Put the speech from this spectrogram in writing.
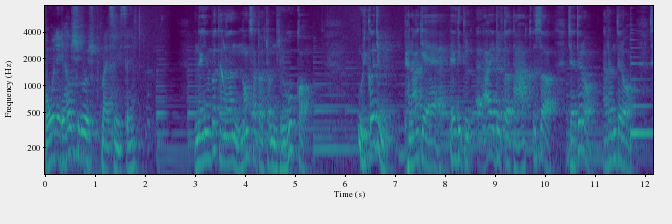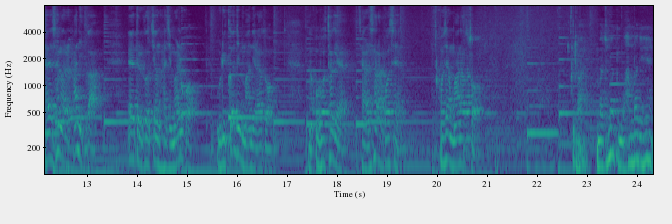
어머니에게 하시고 싶은 말씀 있어요? 내년부터는 농사도 좀 즐겁고 우리 꺼짐 편하게 애기들 아이들도 다 커서 제대로 나름대로 사회생활을 하니까 애들 걱정하지 말고 우리 꺼짐만이라도 오붓하게 잘 살아보세요. 고생 많았어. 그래. 마지막에 뭐 한마디 해.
